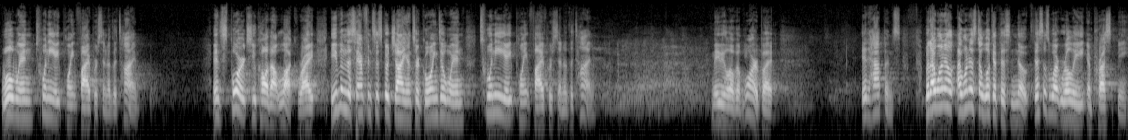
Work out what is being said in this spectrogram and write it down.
will win 28.5% of the time. In sports, you call that luck, right? Even the San Francisco Giants are going to win 28.5% of the time. Maybe a little bit more, but it happens. But I want, to, I want us to look at this note. This is what really impressed me.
